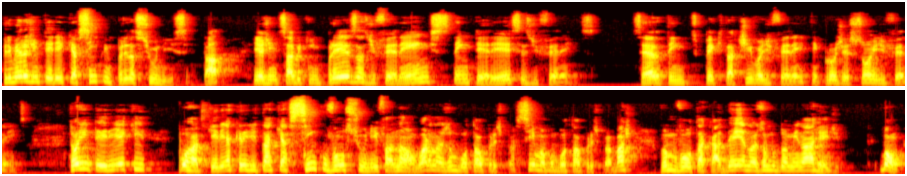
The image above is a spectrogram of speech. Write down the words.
Primeiro a gente teria que as cinco empresas se unissem, tá? E a gente sabe que empresas diferentes têm interesses diferentes certo? Tem expectativa diferente, tem projeções diferentes. Então a gente teria que, porra, querer acreditar que as cinco vão se unir e falar, não, agora nós vamos botar o preço para cima, vamos botar o preço para baixo, vamos voltar a cadeia, nós vamos dominar a rede. Bom,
